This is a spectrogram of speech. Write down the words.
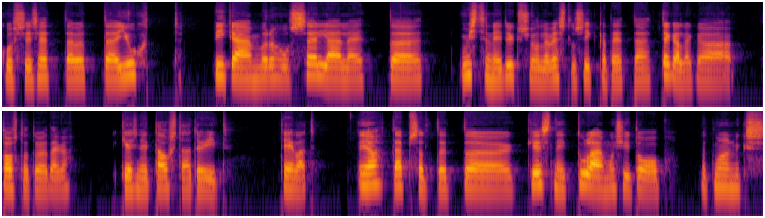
kus siis ettevõtte juht pigem rõhus sellele, et mis te neid üks-ühele vestlusi ikka teete, tegelege taustatöödega. kes neid taustatöid teevad? jah, täpselt, et kes neid tulemusi toob et mul on üks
